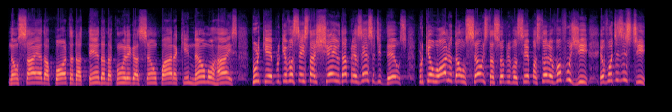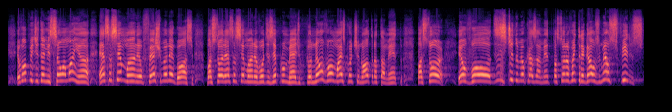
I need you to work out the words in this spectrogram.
Não saia da porta da tenda da congregação para que não morrais. Por quê? Porque você está cheio da presença de Deus, porque o óleo da unção está sobre você. Pastor, eu vou fugir, eu vou desistir, eu vou pedir demissão amanhã. Essa semana eu fecho meu negócio. Pastor, essa semana eu vou dizer para o médico que eu não vou mais continuar o tratamento. Pastor, eu vou desistir do meu casamento. Pastor, eu vou entregar os meus filhos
